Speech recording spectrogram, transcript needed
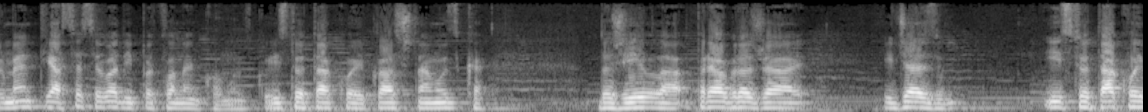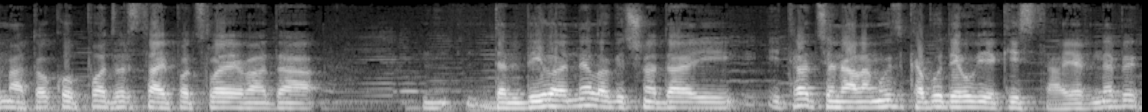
instrumenti, a sve se vodi pod flamenko muziku. Isto tako i klasična muzika doživjela preobražaj i džez isto tako ima toliko podvrsta i podslojeva da da bi bilo nelogično da i, i tradicionalna muzika bude uvijek ista, jer ne bi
